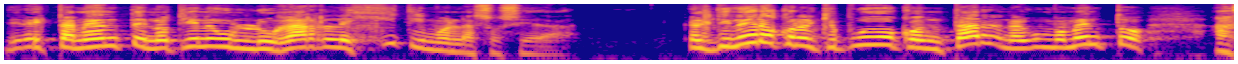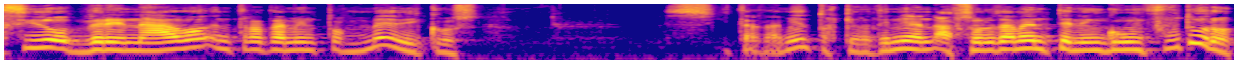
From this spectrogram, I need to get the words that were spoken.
directamente, no tiene un lugar legítimo en la sociedad. El dinero con el que pudo contar en algún momento ha sido drenado en tratamientos médicos y tratamientos que no tenían absolutamente ningún futuro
